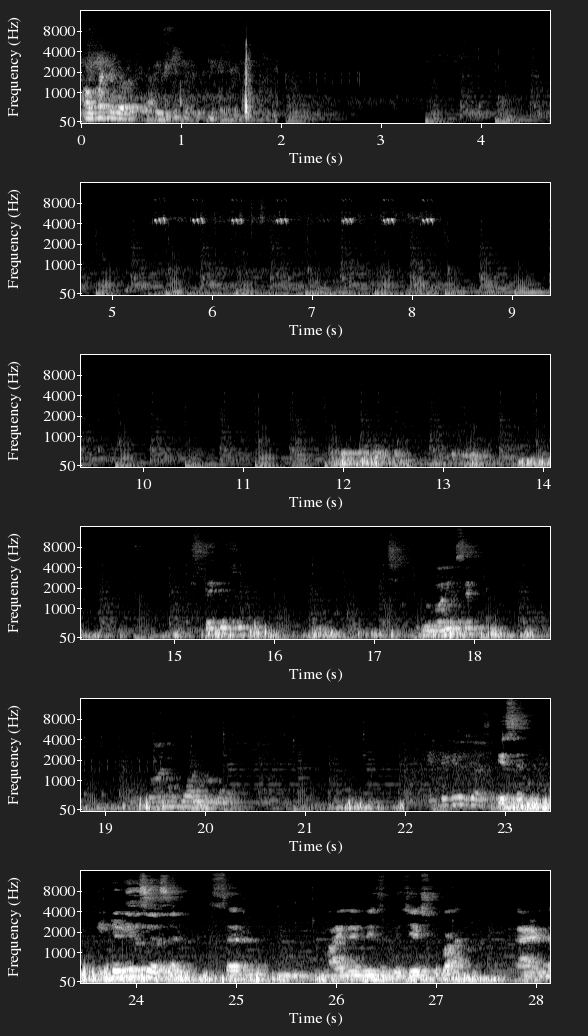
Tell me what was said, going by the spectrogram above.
Comfortable. Take your seat. Good morning, sir. Good morning. Introduce yourself. Yes, sir. Introduce yourself. Sir, my name is Brijesh Kumar, and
